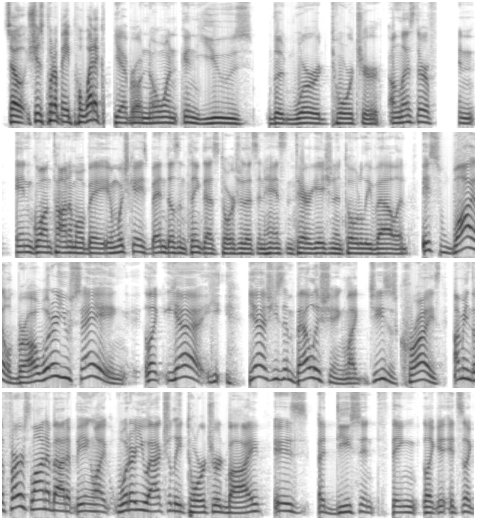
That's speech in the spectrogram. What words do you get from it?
So she put up a poetic Yeah, bro. No one can use the word torture unless they're in, in Guantanamo Bay, in which case Ben doesn't think that's torture. That's enhanced interrogation and totally valid. It's wild, bro. What are you saying? Like, yeah, he, yeah, she's embellishing. Like, Jesus Christ. I mean, the first line about it being like, what are you actually tortured by is a decent thing. Like, it's like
